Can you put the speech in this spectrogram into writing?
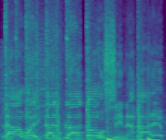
La vuelta al plato, cocina arepa,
